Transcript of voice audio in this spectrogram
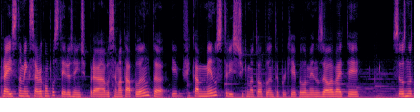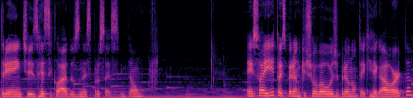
Para isso também serve a composteira, gente, para você matar a planta e ficar menos triste que matou a planta, porque pelo menos ela vai ter seus nutrientes reciclados nesse processo. Então, é isso aí, tô esperando que chova hoje para eu não ter que regar a horta.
